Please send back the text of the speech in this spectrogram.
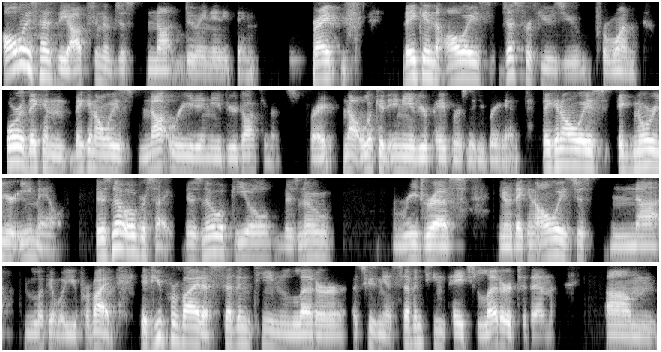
always has the option of just not doing anything right? They can always just refuse you for one, or they can they can always not read any of your documents, right? Not look at any of your papers that you bring in. They can always ignore your email. There's no oversight. There's no appeal. There's no redress. You know, they can always just not look at what you provide. If you provide a 17 letter, excuse me, a 17 page letter to them um,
